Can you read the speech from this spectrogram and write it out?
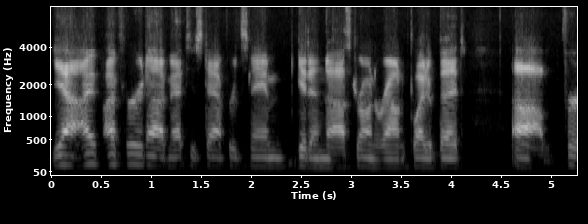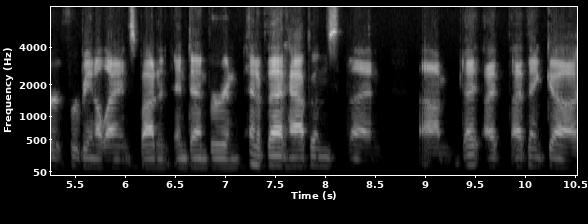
Yeah, I've, I've heard uh, Matthew Stafford's name getting uh, thrown around quite a bit um, for for being a landing spot in, in Denver, and, and if that happens, then um, I, I, I think uh,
